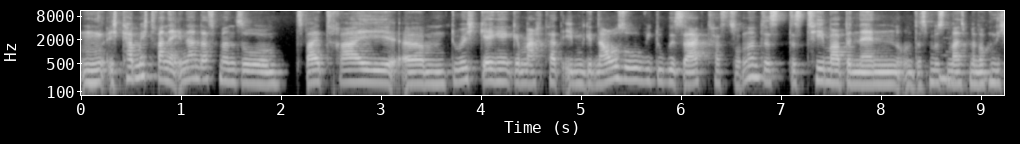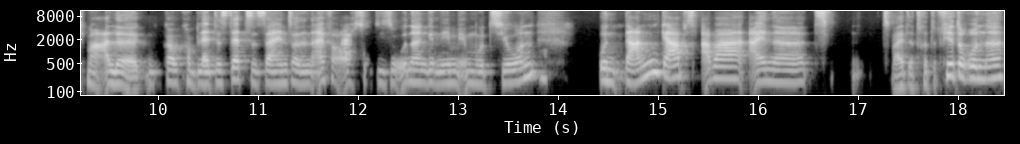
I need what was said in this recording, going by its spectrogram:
Hm, ich kann mich daran erinnern, dass man so zwei, drei ähm, Durchgänge gemacht hat, eben genauso wie du gesagt hast, so, ne, das, das Thema benennen und das müssen mhm. manchmal noch nicht mal alle komplette Sätze sein, sondern einfach auch so diese unangenehmen Emotionen. Mhm. Und dann gab es aber eine zweite, dritte, vierte Runde,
